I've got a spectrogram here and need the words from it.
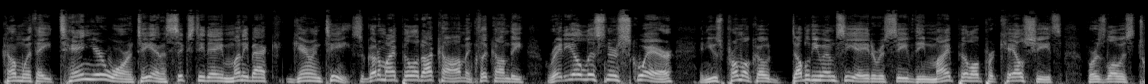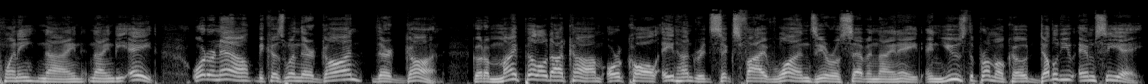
come with a 10-year warranty and a 60-day money-back guarantee. So go to mypillow.com and click on the Radio Listeners Square and use promo code WMCA to receive the My Pillow Percale sheets for as low as $29.98. Order now because when they're gone, they're gone. Go to mypillow.com or call 800 651 0798 and use the promo code WMCA.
